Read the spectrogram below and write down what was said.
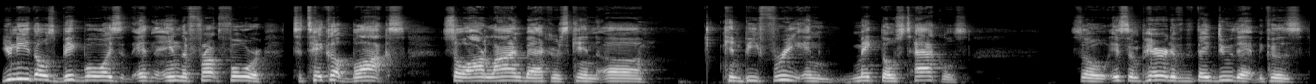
you need those big boys in, the front four to take up blocks so our linebackers can uh, can be free and make those tackles. So it's imperative that they do that because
